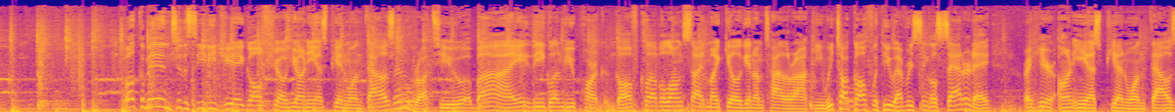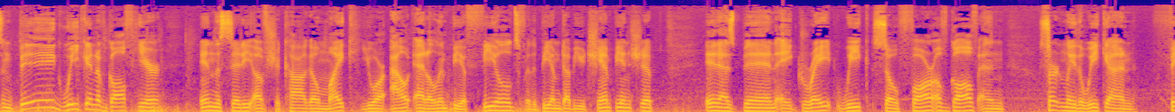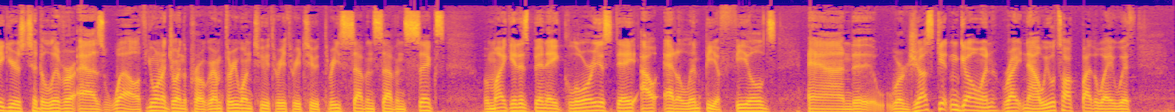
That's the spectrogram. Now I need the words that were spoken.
Welcome in to the CDGA Golf Show here on ESPN 1000, brought to you by the Glenview Park Golf Club. Alongside Mike Gilligan, I'm Tyler Rocky. We talk golf with you every single Saturday right here on ESPN 1000. Big weekend of golf here in the city of Chicago. Mike, you are out at Olympia Fields for the BMW Championship. It has been a great week so far of golf, and certainly the weekend figures to deliver as well. If you want to join the program, 312 332 3776. But, Mike, it has been a glorious day out at Olympia Fields, and uh, we're just getting going right now. We will talk, by the way, with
